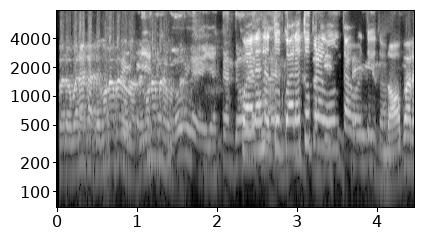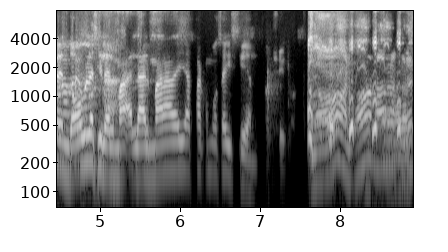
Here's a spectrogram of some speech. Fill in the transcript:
Pero ven acá, tengo una pregunta, tengo una pregunta. doble, ella está en doble ¿Cuál es, la, tu, ¿Cuál es tu pregunta, 16. gordito? No, pero en doble, si la, herma- la hermana de ella está como 600, chicos. No, no, no, no, no.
